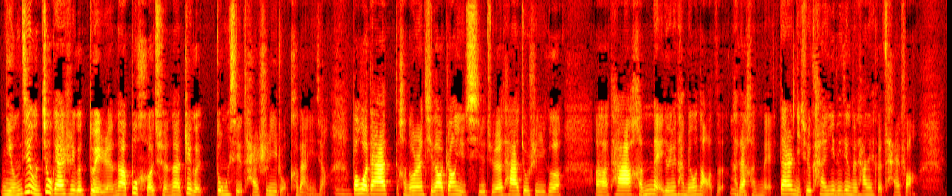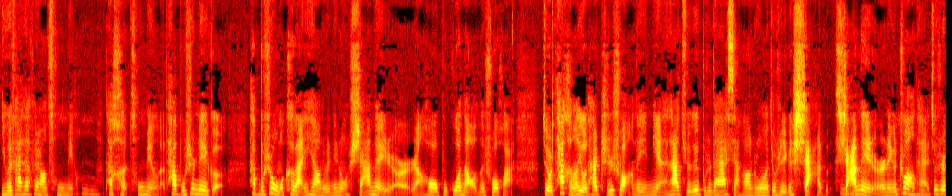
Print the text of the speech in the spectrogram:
宁静就该是一个怼人的、不合群的这个东西，才是一种刻板印象。包括大家很多人提到张雨绮，觉得她就是一个。呃，她很美，就因为她没有脑子，她才很美。但是你去看易立竞对她那个采访，你会发现她非常聪明，嗯，她很聪明的，她不是那个，她不是我们刻板印象里那种傻美人儿，然后不过脑子说话。就是她可能有她直爽的那一面，她绝对不是大家想象中的就是一个傻子、傻美人儿那个状态。就是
